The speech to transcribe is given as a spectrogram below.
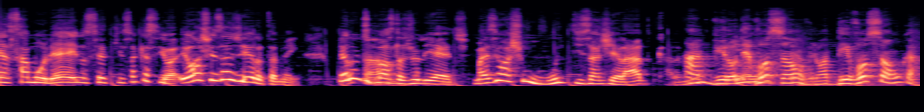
essa mulher e não sei o que. Só que assim, ó, eu acho exagero também. Eu não desgosto da Juliette, mas eu acho muito exagerado, cara. Ah, Meu virou Deus devoção, virou uma devoção, cara.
